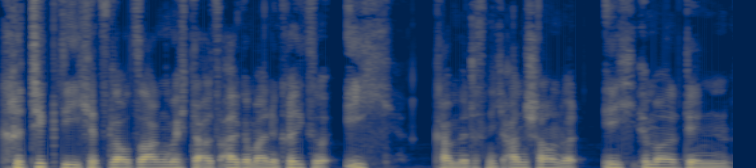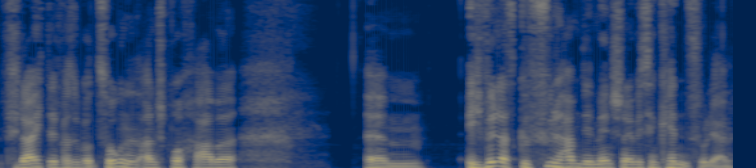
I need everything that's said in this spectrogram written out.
Kritik, die ich jetzt laut sagen möchte als allgemeine Kritik. So, ich kann mir das nicht anschauen, weil ich immer den vielleicht etwas überzogenen Anspruch habe, ähm, ich will das Gefühl haben, den Menschen ein bisschen kennenzulernen.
